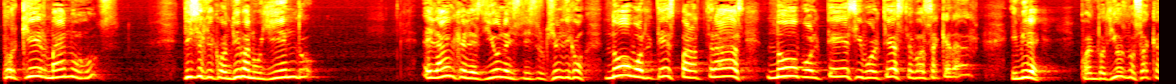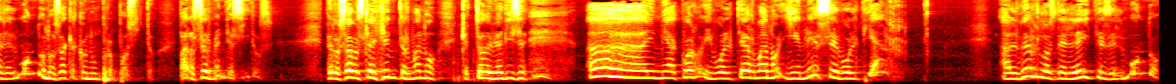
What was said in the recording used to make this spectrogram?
¿Por qué, hermanos? Dice que cuando iban huyendo, el ángel les dio la instrucción y dijo, no voltees para atrás, no voltees y volteas te vas a quedar. Y mire, cuando Dios nos saca del mundo, nos saca con un propósito, para ser bendecidos. Pero sabes que hay gente, hermano, que todavía dice, ay, me acuerdo, y voltea, hermano, y en ese voltear, al ver los deleites del mundo,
